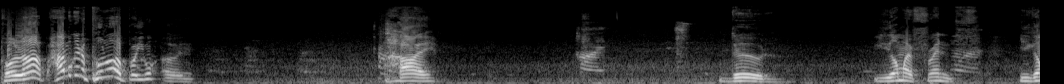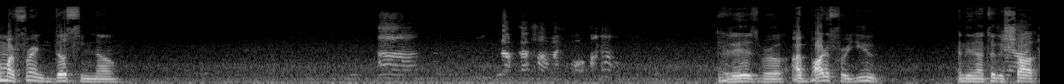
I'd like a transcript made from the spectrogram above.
pull up? How am I gonna pull up, bro? You want? Oh, yeah. Hi, Hi. dude. You got my friend. You got my friend Dusty now. Uh, no, that's not my fault. It is, bro. I bought it for you, and then I took a Yeah, shot,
